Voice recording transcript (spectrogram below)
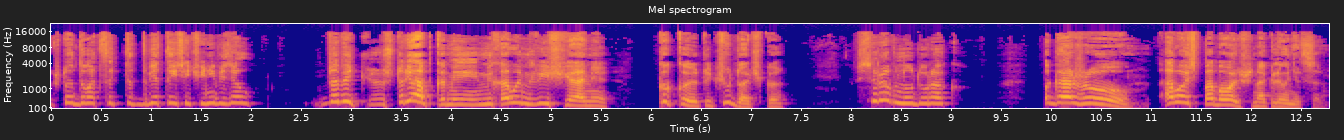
что двадцать две тысячи не взял? — Да ведь с тряпками и меховыми вещами. Какая ты чудачка. — Все равно дурак. — Погожу, авось побольше наклюнется.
